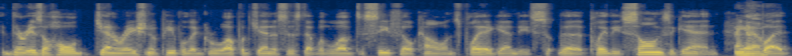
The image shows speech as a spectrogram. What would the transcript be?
there is a whole generation of people that grew up with Genesis that would love to see Phil Collins play again these uh, play these songs again. But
